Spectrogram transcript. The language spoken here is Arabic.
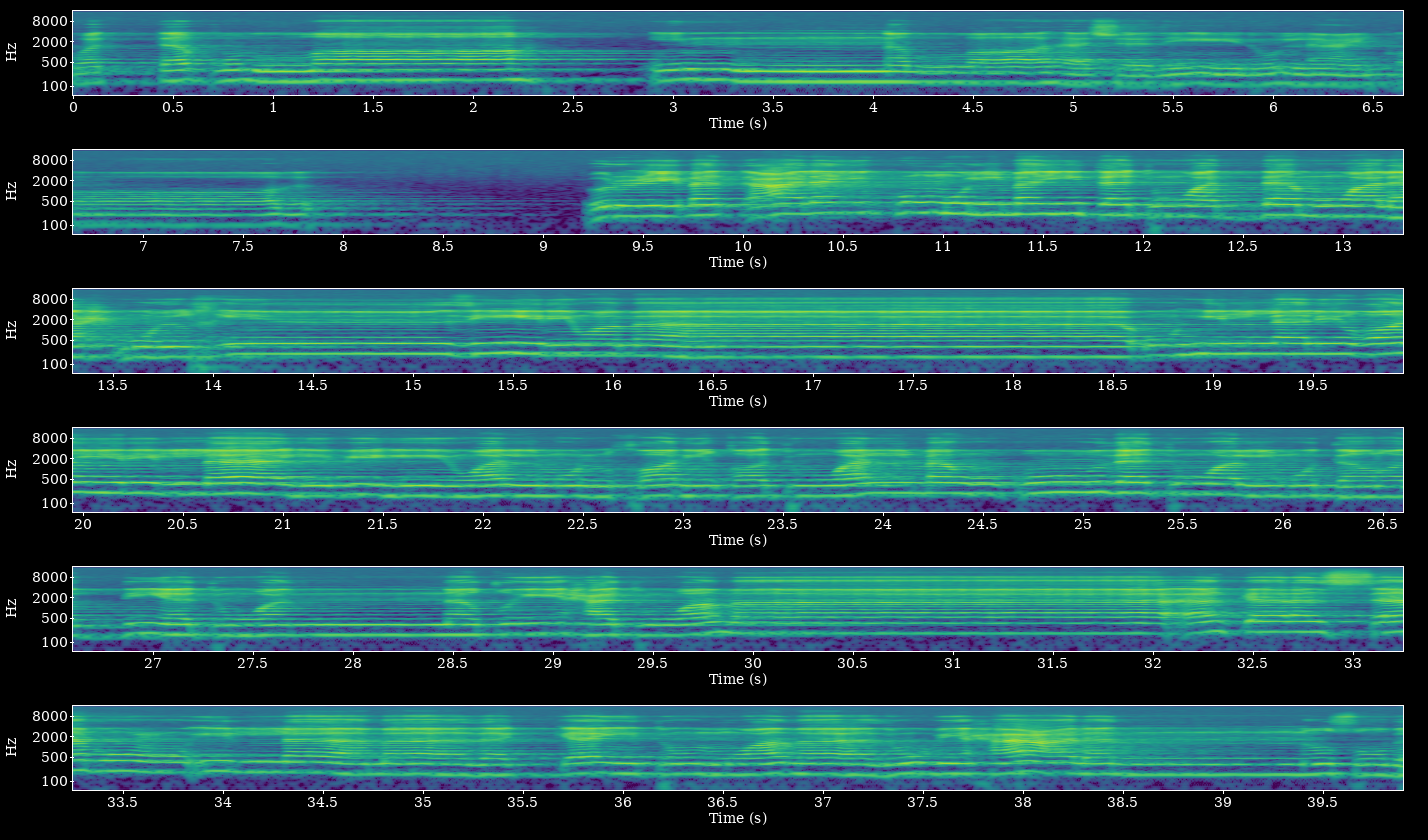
واتقوا الله إن الله شديد العقاب. حرمت عليكم الميتة والدم ولحم الخنزير وما أهل لغير الله به والمنخنقة والموقوذة والمتردية والنطيحة وما أكل السبع إلا ما ذكيتم وما ذبح على النصب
